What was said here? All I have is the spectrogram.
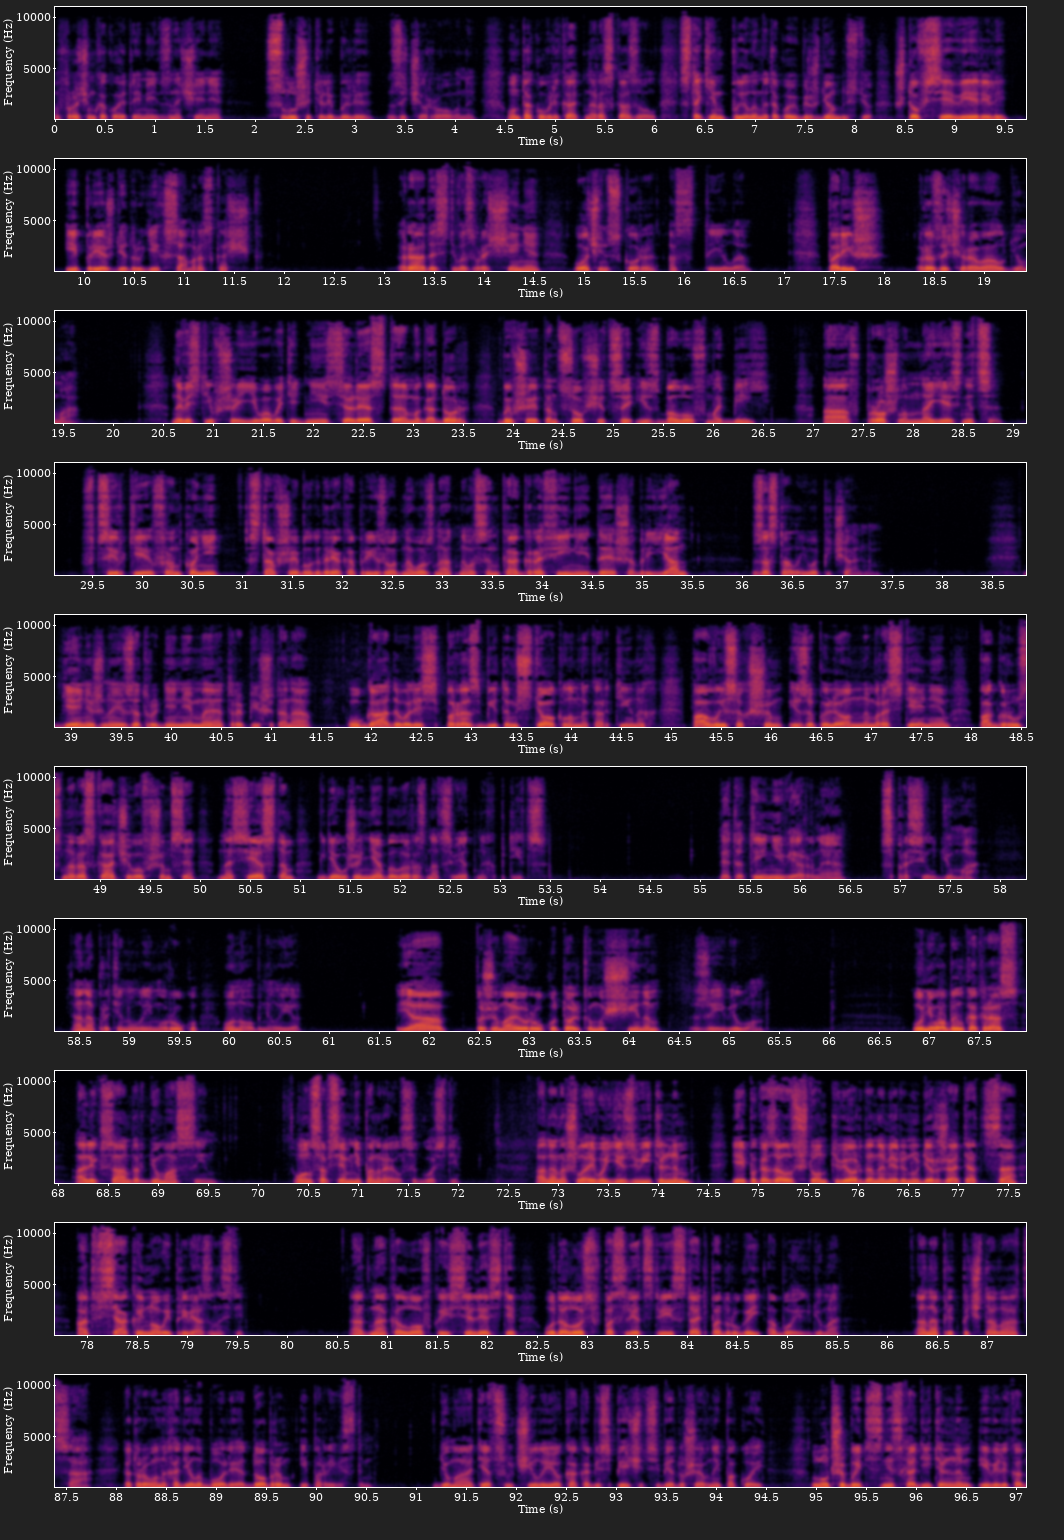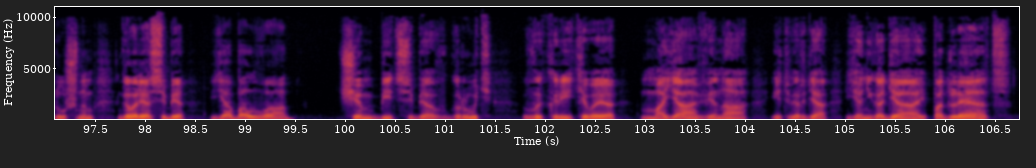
Впрочем, какое это имеет значение? Слушатели были зачарованы. Он так увлекательно рассказывал, с таким пылом и такой убежденностью, что все верили, и прежде других сам рассказчик. Радость возвращения очень скоро остыла. Париж разочаровал Дюма. Навестившая его в эти дни Селеста Магадор, бывшая танцовщица из балов Мобий, а в прошлом наездница в цирке Франкони, ставшая благодаря капризу одного знатного сынка графини де Шабриян, застала его печальным. «Денежные затруднения мэтра», — пишет она, — угадывались по разбитым стеклам на картинах, по высохшим и запыленным растениям, по грустно раскачивавшимся насестам, где уже не было разноцветных птиц. «Это ты неверная?» — спросил Дюма. Она протянула ему руку, он обнял ее. «Я пожимаю руку только мужчинам», — заявил он. У него был как раз Александр Дюма сын. Он совсем не понравился гости. Она нашла его язвительным, ей показалось, что он твердо намерен удержать отца от всякой новой привязанности. Однако ловкой Селесте удалось впоследствии стать подругой обоих Дюма. Она предпочитала отца, которого находила более добрым и порывистым. Дюма отец учил ее, как обеспечить себе душевный покой. Лучше быть снисходительным и великодушным, говоря себе «я болван», чем бить себя в грудь, выкрикивая «Моя вина!» и твердя «Я негодяй, подлец!».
